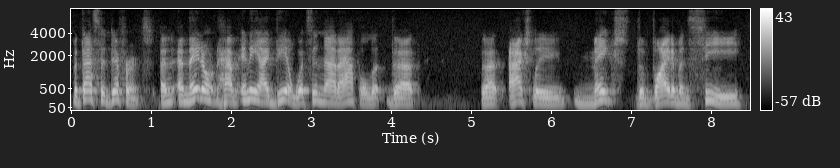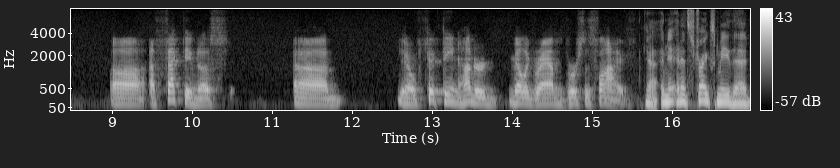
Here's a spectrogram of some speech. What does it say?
but that's the difference, and and they don't have any idea what's in that apple that that that actually makes the vitamin C uh, effectiveness, um, you know, 1500 milligrams versus five. Yeah, and, and it strikes me that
